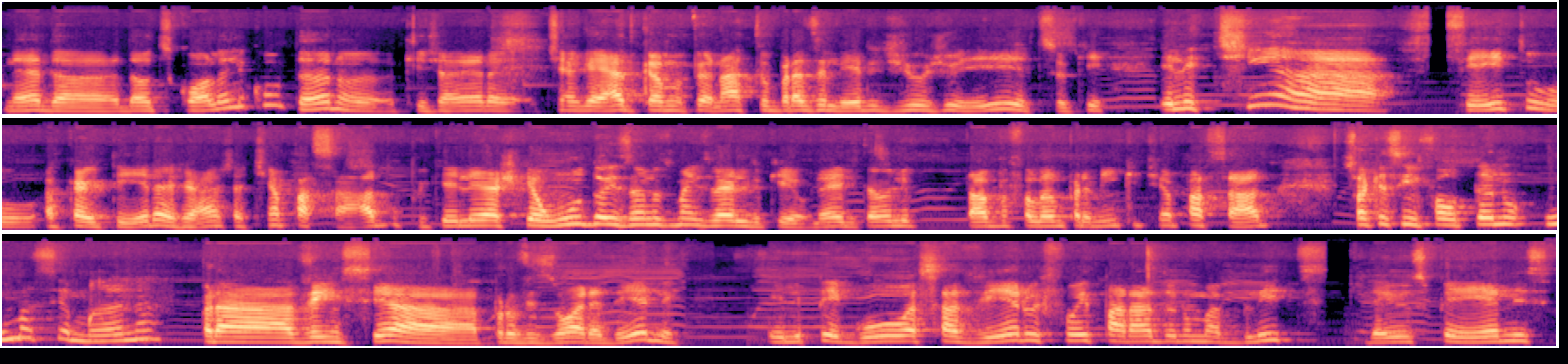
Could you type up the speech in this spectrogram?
né, da, da autoescola, ele contando que já era, tinha ganhado o campeonato brasileiro de jiu-jitsu, que ele tinha feito a carteira já, já tinha passado, porque ele acho que é um ou dois anos mais velho do que eu, né, então ele tava falando para mim que tinha passado, só que assim, faltando uma semana para vencer a provisória dele, ele pegou a Saveiro e foi parado numa blitz. Daí os PMs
